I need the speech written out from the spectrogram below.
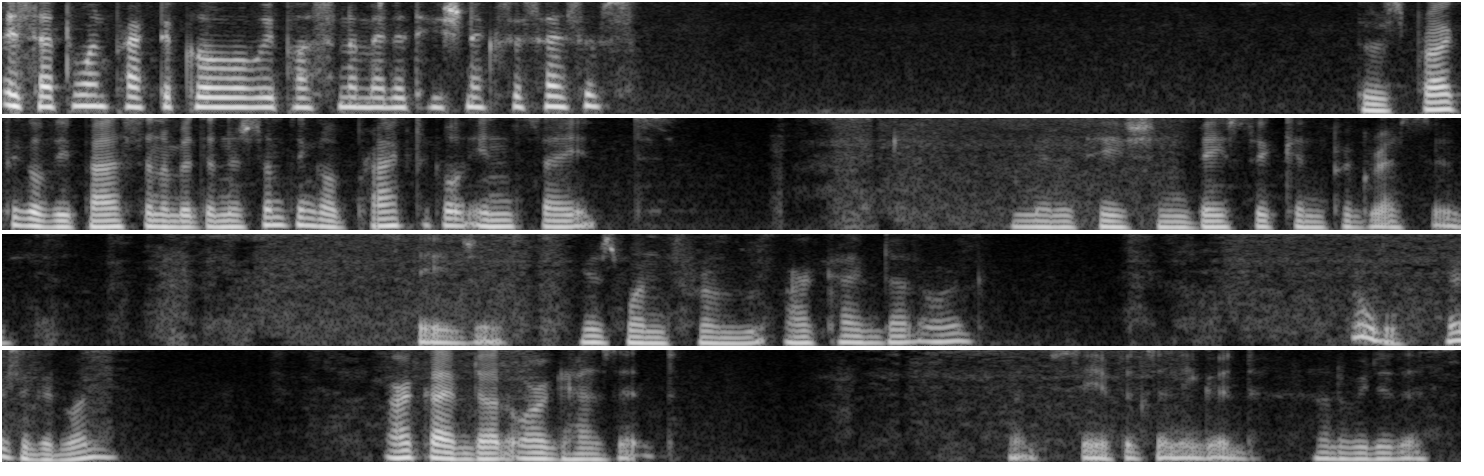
Is that the one practical vipassana meditation exercises? There's practical vipassana, but then there's something called practical insight meditation, basic and progressive stages. Here's one from archive.org. Oh, there's a good one. Archive.org has it. Let's see if it's any good. How do we do this?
